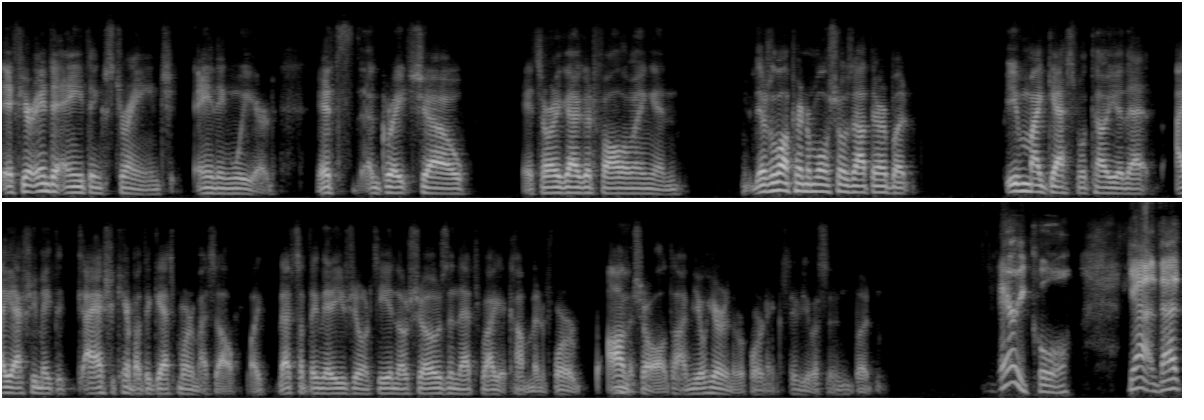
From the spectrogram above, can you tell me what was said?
if you're into anything strange, anything weird, it's a great show. It's already got a good following, and there's a lot of paranormal shows out there, but even my guests will tell you that I actually make the I actually care about the guests more than myself. Like that's something they usually don't see in those shows, and that's why I get complimented for on the show all the time. You'll hear in the recordings if you listen, but Very cool. Yeah, that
